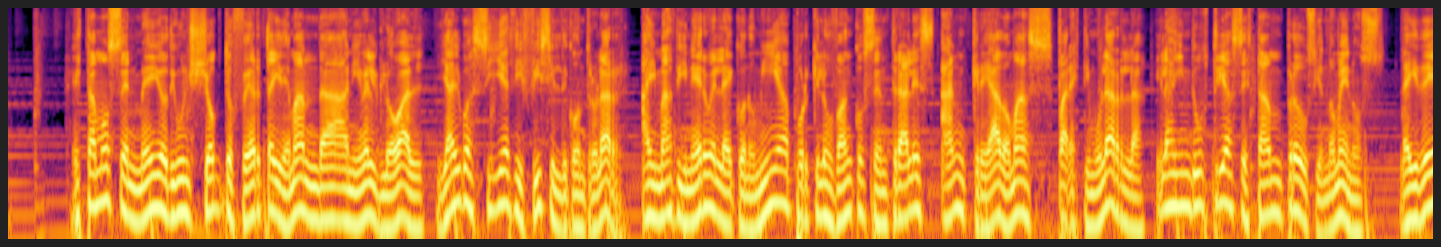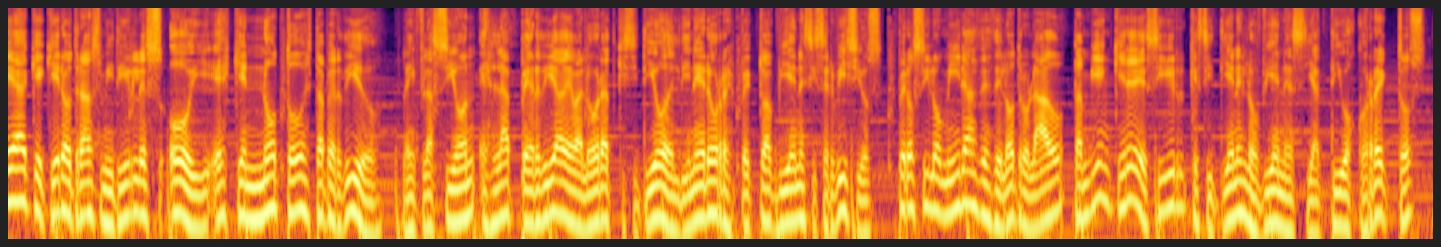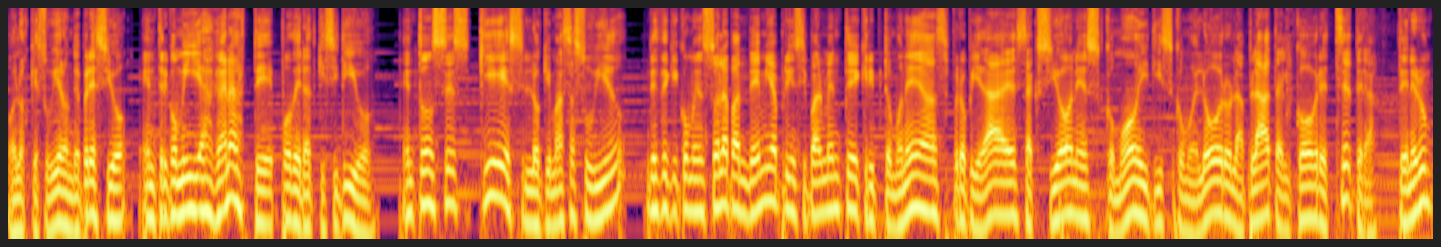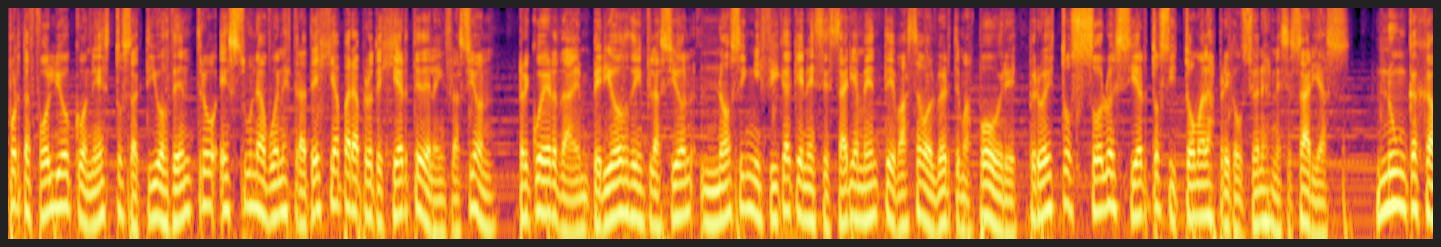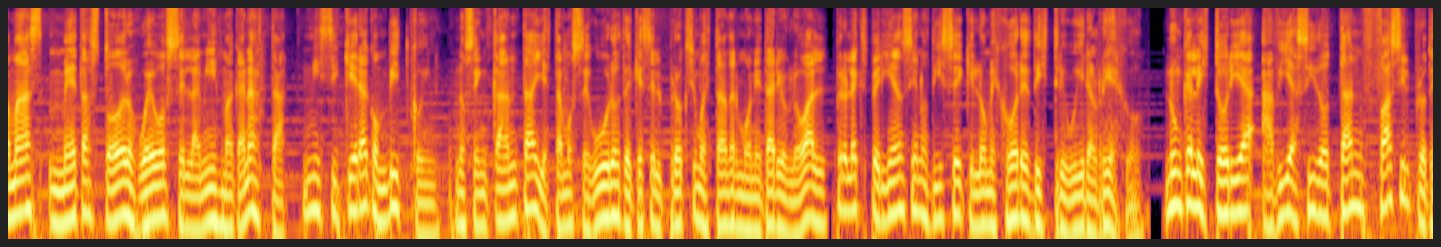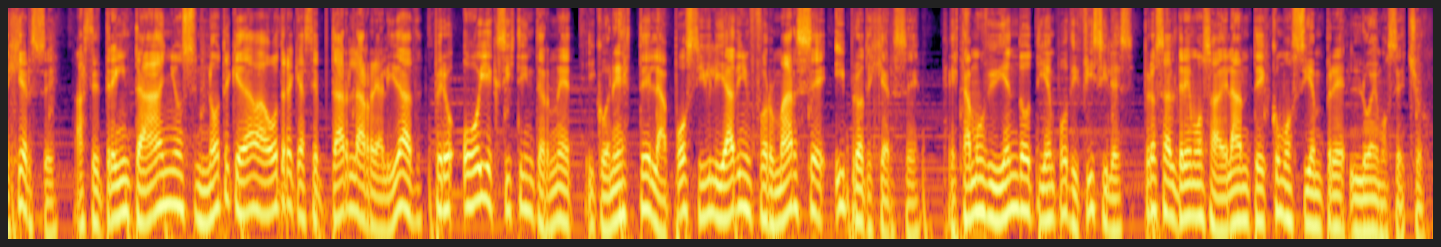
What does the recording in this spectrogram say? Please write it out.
Estamos en medio de un shock de oferta y demanda a nivel global, y algo así es difícil de controlar. Hay más dinero en la economía porque los bancos centrales han creado más para estimularla y las industrias están produciendo menos. La idea que quiero transmitirles hoy es que no todo está perdido. La inflación es la pérdida de valor adquisitivo del dinero respecto a bienes y servicios, pero si lo miras desde el otro lado, también quiere decir que si tienes los bienes y activos correctos, o los que subieron de precio, entre comillas ganaste poder adquisitivo. Entonces, ¿qué es lo que más ha subido? Desde que comenzó la pandemia, principalmente criptomonedas, propiedades, acciones, commodities como el oro, la plata, el cobre, etc. Tener un portafolio con estos activos dentro es una buena estrategia para protegerte de la inflación. Recuerda, en periodos de inflación no significa que necesariamente vas a volverte más pobre, pero esto solo es cierto si tomas las precauciones necesarias. Nunca jamás metas todos los huevos en la misma canasta, ni siquiera con Bitcoin. Nos encanta y estamos seguros de que es el próximo estándar monetario global, pero la experiencia nos dice que lo mejor es distribuir el riesgo. Nunca en la historia había sido tan fácil protegerse. Hace 30 años no te quedaba otra que aceptar la realidad, pero hoy existe Internet y con este la posibilidad de informarse y protegerse. Estamos viviendo tiempos difíciles, pero saldremos adelante como siempre lo hemos hecho.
